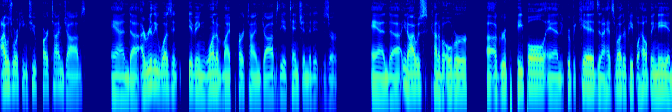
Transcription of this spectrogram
I was working two part time jobs, and uh, I really wasn't giving one of my part time jobs the attention that it deserved. And, uh, you know, I was kind of over uh, a group of people and a group of kids, and I had some other people helping me. And,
